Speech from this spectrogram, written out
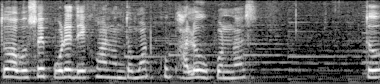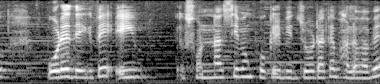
তো অবশ্যই পড়ে দেখো আনন্দমঠ, খুব ভালো উপন্যাস। তো পড়ে দেখবে এই সন্ন্যাসী এবং ফকির বিদ্রোহটাকে ভালোভাবে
